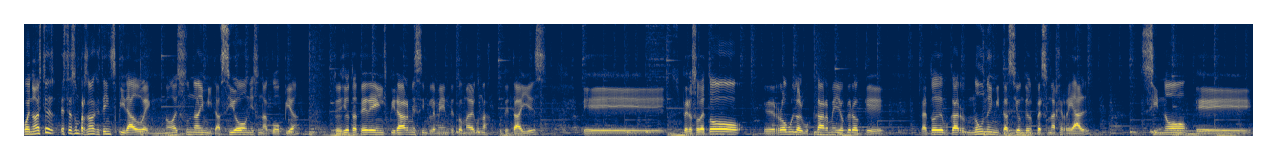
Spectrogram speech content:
Bueno, este, este, es un personaje que está inspirado en, no es una imitación es una copia. Entonces yo traté de inspirarme simplemente, tomar algunos detalles. Eh, pero sobre todo, eh, Rómulo al buscarme, yo creo que trató de buscar no una imitación de un personaje real, sino eh,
